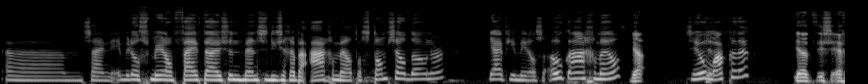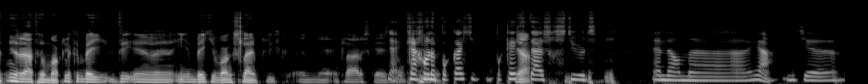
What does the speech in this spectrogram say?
Ehm, zijn inmiddels meer dan 5000 mensen die zich hebben aangemeld als stamceldonor. Jij hebt je inmiddels ook aangemeld. Ja. Dat is heel Ja. makkelijk. Ja, het is echt inderdaad heel makkelijk. Een beetje, drie, eh, een beetje wangslijmvlies en, en klaar is Kees. Ja, je krijgt gewoon een pakketje, pakketje Ja. thuis gestuurd. En dan eh, ja, moet, je,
